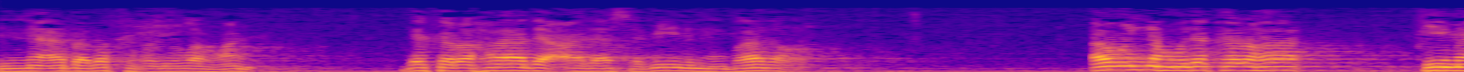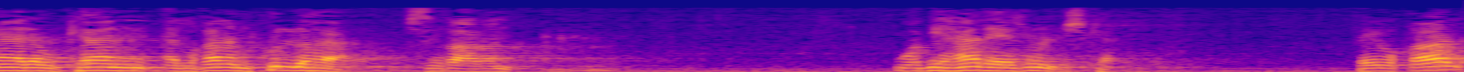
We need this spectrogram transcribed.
إن أبا بكر رضي الله عنه ذكر هذا على سبيل المبالغة؟ أو أنه ذكرها فيما لو كان الغنم كلها صغارا؟ وبهذا يزول الإشكال. فيقال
